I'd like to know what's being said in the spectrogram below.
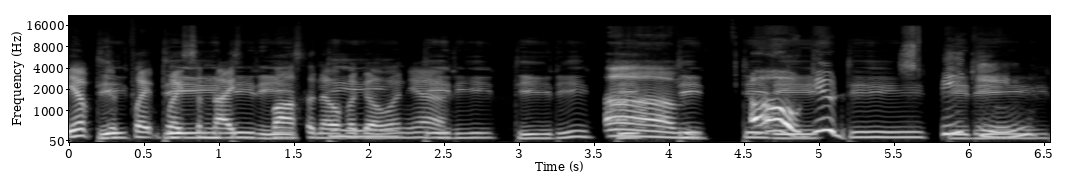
yep, play- play some nice bossa nova going, yeah. Um. Oh, dude, speaking-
